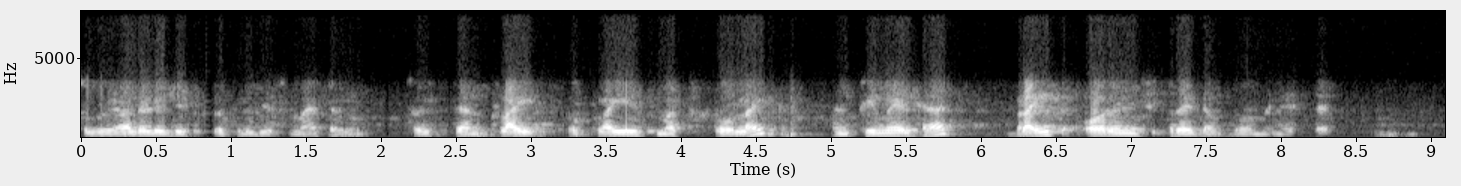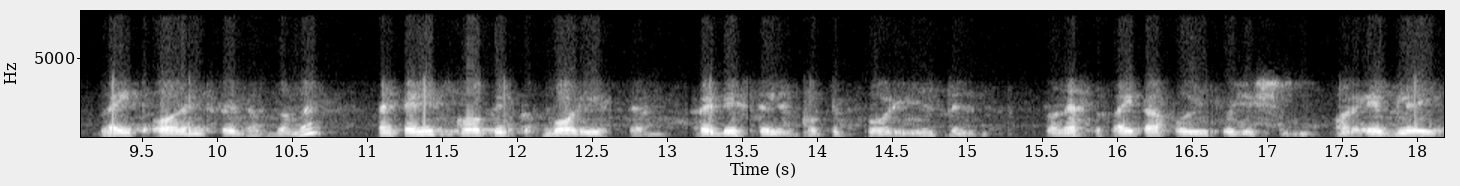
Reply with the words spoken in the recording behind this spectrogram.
So we already discussed this matter. So it can fly. So fly is much so like and female has bright orange red abdomen is there. Bright orange red abdomen and telescopic body is there. Reddish telescopic body is there. So next site of position or egg laying.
